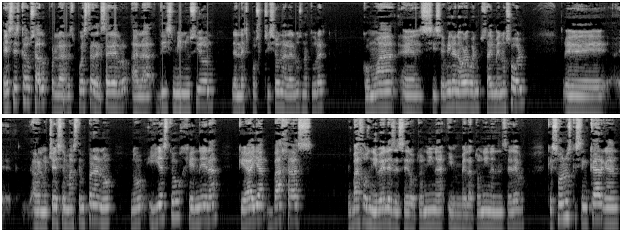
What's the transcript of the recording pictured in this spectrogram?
ese es causado por la respuesta del cerebro a la disminución de la exposición a la luz natural. Como eh, si se fijan ahora, bueno, pues hay menos sol, eh, anochece más temprano, ¿no? Y esto genera que haya bajas bajos niveles de serotonina y melatonina en el cerebro, que son los que se encargan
